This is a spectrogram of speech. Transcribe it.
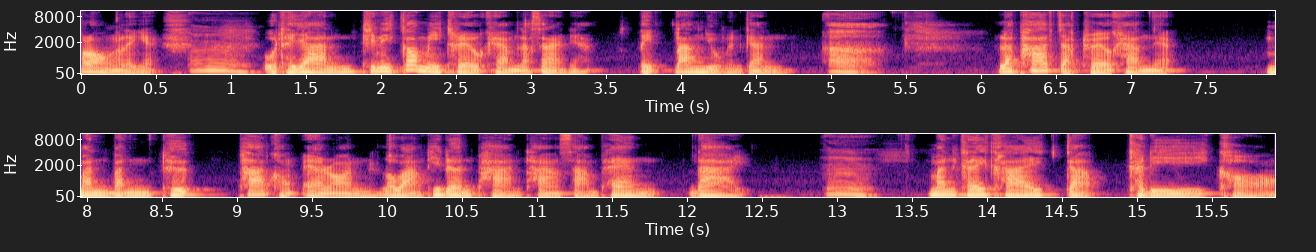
กล้องอะไรเงี้ยอืมอุทยานที่นี่ก็มีเทรลแคมลักษณะเนี้ยติดตั้งอยู่เหมือนกัน อ่า และภาพจากเทรลแคมเนี่ย มันบันทึกภาพของแอรอน ระหว่างที่เดินผ่านทางสามแพร่งได้อืมมันคล้ายๆกับคดีของ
